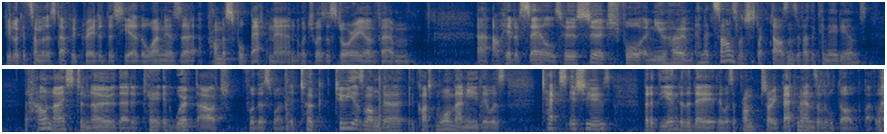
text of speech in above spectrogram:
if you look at some of the stuff we've created this year, the one is a, a Promise for Batman, which was a story of um, uh, our head of sales, her search for a new home. And it sounds just like thousands of other Canadians. But how nice to know that it came, it worked out for this one. It took two years longer. It cost more money. There was tax issues, but at the end of the day, there was a prom- sorry. Batman's a little dog, by the way.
